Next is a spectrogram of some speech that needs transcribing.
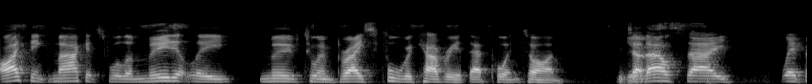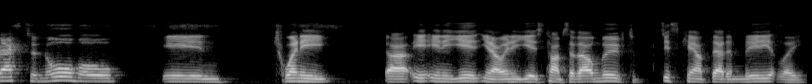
I think markets will immediately move to embrace full recovery at that point in time. Yeah. So they'll say we're back to normal in 20 uh, in, in a year, you know, in a year's time. So they'll move to discount that immediately.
